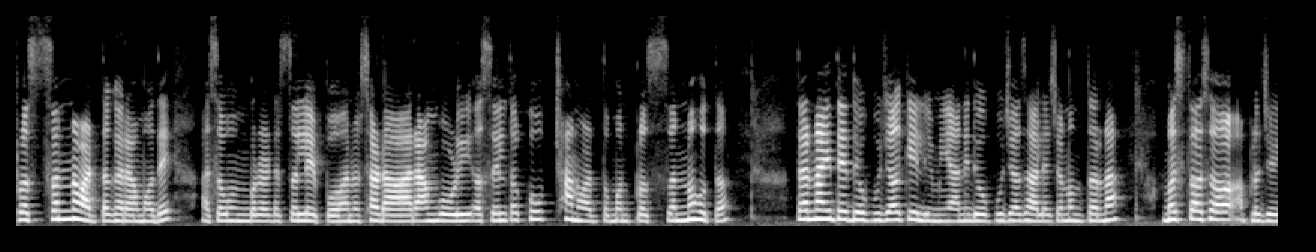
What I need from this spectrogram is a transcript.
प्रसन्न वाटतं घरामध्ये. असं उंबरट्याचं लेपन सडा रांगोळी असेल तर खूप छान वाटतं मन प्रसन्न होतं. तर नाही ते देवपूजा केली मी आणि देवपूजा झाल्याच्यानंतर ना मस्त असं आपलं जे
